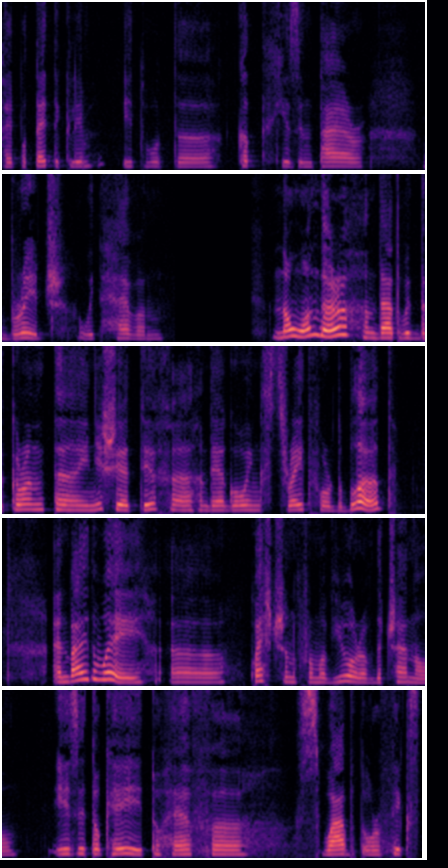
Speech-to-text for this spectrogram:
hypothetically, it would uh, cut his entire bridge with heaven. No wonder that with the current uh, initiative uh, they are going straight for the blood. And by the way, a question from a viewer of the channel is it okay to have a swapped or fixed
